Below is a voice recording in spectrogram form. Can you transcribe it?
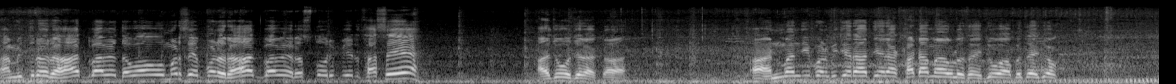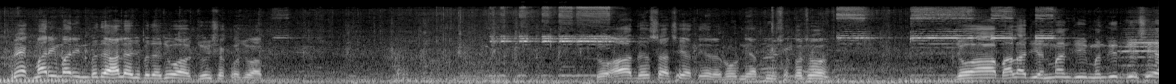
આ મિત્ર રાહત ભાવે દવાઓ મળશે, પણ રાહત ભાવે રસ્તો રિપેર થશે? આ જો જરાક, આ આ હનુમાનજી પણ બિચારા અત્યારે આ ખાડામાં ઓલો થાય. જો આ બધા જો બ્રેક મારી મારીને બધા હાલે છે, બધા જોવા જોઈ શકો છો આપ. જો આ દશા છે, અત્યારે રોડની આપ જોઈ શકો છો. જો આ બાલાજી હનુમાનજી મંદિર જે છે,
